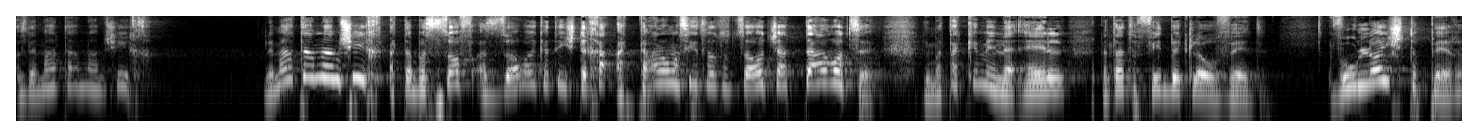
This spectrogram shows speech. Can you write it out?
אז למה הטעם להמשיך? למה הטעם להמשיך? אתה בסוף, עזוב רק את אשתך, אתה לא משיג את התוצאות שאתה רוצה. אם אתה כמנהל נתת פידבק לעובד, והוא לא ישתפר,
